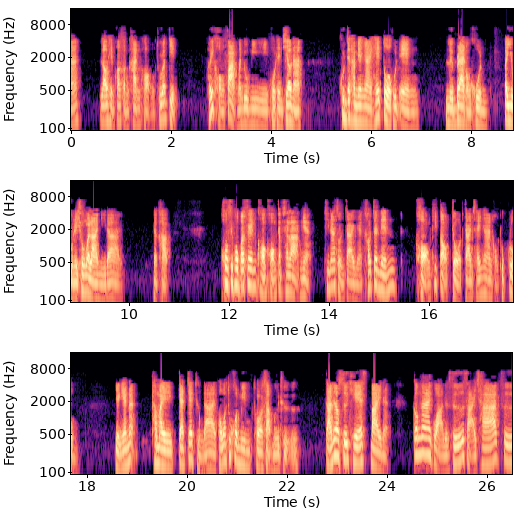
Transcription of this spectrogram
นะ เราเห็นความสำคัญของธุรกิจเฮ้ยของฝากมันดูมี potential นะ คุณจะทำยังไงให้ตัวคุณเอง หรือแบรนด์ของคุณไปอยู่ในช่วงเวลานี้ได้นะครับ66%ของของจับฉลากเนี่ยที่น่าสนใจเนี่ยเขาจะเน้นของที่ตอบโจทย์การใช้งานของทุกกลุ่ม อย่างนี้ยนะทำไมแกจิตถึงได้ เพราะว่าทุกคนมีโทรศัพท์มือถือ การที่เราซื้อเคสไปเนี่ยก็ง่ายกว่าหรือซื้อสายชาร์จ ซื้อ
